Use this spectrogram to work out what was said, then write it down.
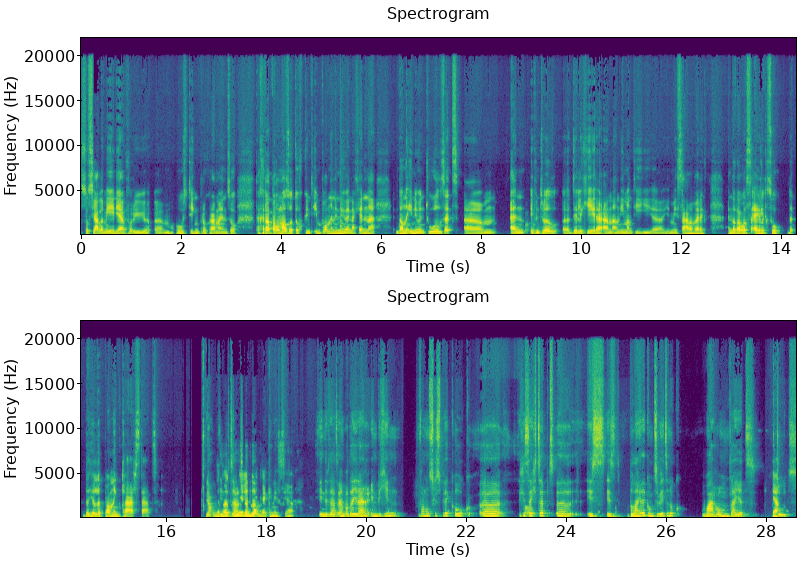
sociale media, voor je um, hostingprogramma en zo. Dat je dat allemaal zo toch kunt inplannen in je agenda, dan in je tool zet. En eventueel uh, delegeren aan, aan iemand die uh, je mee samenwerkt. En dat alles eigenlijk zo, de, de hele planning klaar staat. Ja, dat inderdaad. Een hele belangrijke is, ja. Inderdaad. En wat je daar in het begin van ons gesprek ook uh, gezegd hebt, is, is belangrijk om te weten ook waarom dat je het doet.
